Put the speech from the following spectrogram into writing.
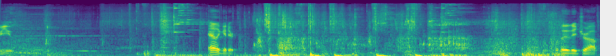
There you. Alligator. What did they drop?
